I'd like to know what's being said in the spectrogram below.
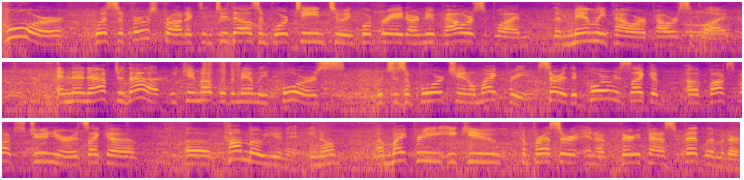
Core was the first product in 2014 to incorporate our new power supply, the Manley Power power supply. And then after that, we came up with the Manley Force, which is a four-channel mic pre. Sorry, the core is like a, a VoxBox Junior. It's like a, a combo unit, you know, a mic pre, EQ, compressor, and a very fast FET limiter.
